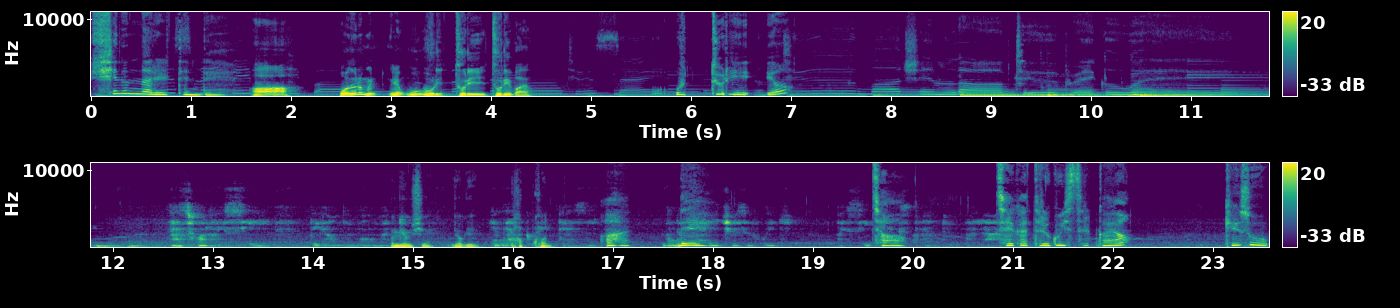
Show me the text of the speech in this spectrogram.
쉬는 날일 텐데 아, 오늘은 그냥 우- 우리 둘이, 둘이 봐요. 우, 둘이요? 응영 씨, 여기 팝콘. 아, 네. 저-. 제가 들고 있을까요? 계속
